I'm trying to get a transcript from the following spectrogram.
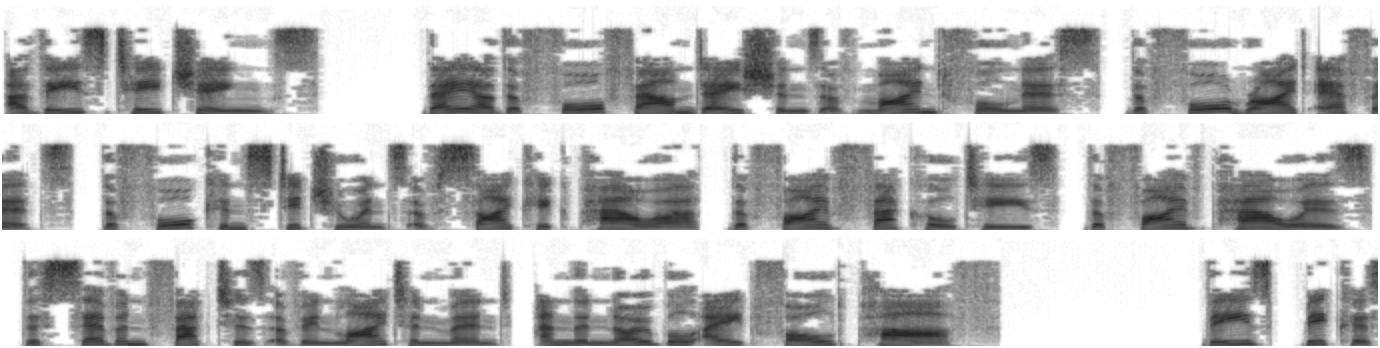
are these teachings? They are the four foundations of mindfulness, the four right efforts, the four constituents of psychic power, the five faculties, the five powers, the seven factors of enlightenment, and the Noble Eightfold Path. These, bhikkhus,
